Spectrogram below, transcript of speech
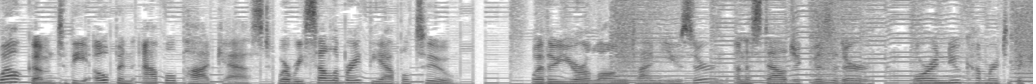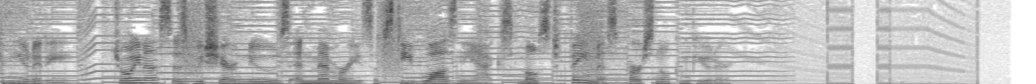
Welcome to the Open Apple Podcast, where we celebrate the Apple II. Whether you're a longtime user, a nostalgic visitor, or a newcomer to the community, join us as we share news and memories of Steve Wozniak's most famous personal computer.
